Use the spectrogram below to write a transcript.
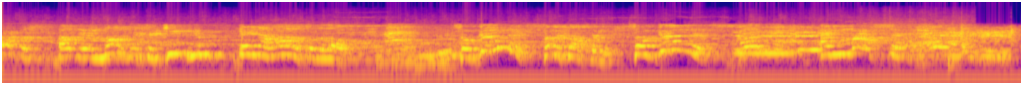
purpose of the anointing is to keep you in the house of the Lord. Amen. So goodness, somebody talk to me. So goodness and mercy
